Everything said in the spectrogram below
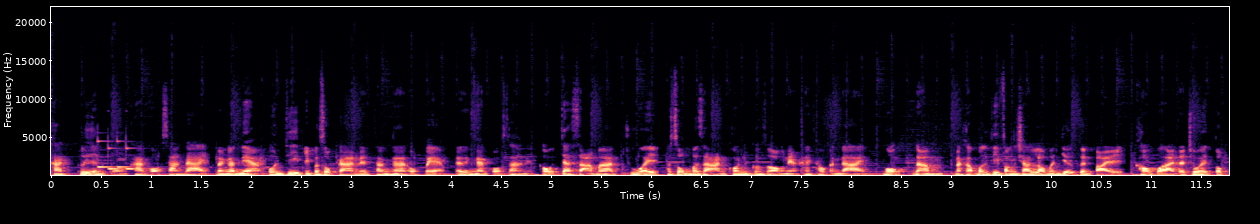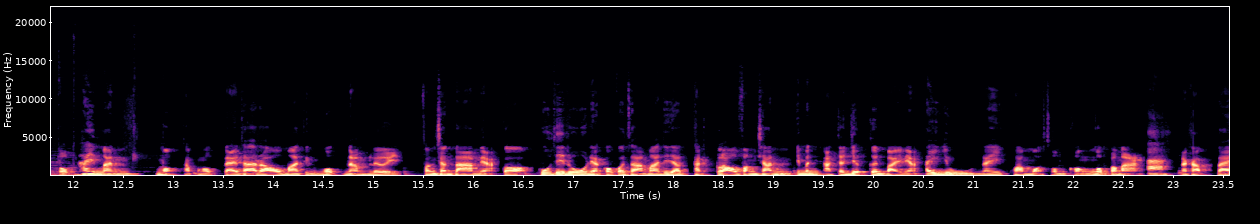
คลาดเคลื่อนของค่าก่อสร้างได้ ดังนั้นเนี่ยคนที่มีประสบการณ์ในทั้งงานออกแบบและงานก่อสร้างเนี่ยเขาจะสามารถช่วยผสมผสานข้อหนึ่งข้อสองเนี่ยให้เข้ากันได้ งบนำนะครับบางทีฟังก์ชันเรามันเยอะเกินไป เขาก็อาจจะช่วยตบๆให้มันเหมาะกับงบ แต่ถ้าเรามาถึงงบนำเลย ฟังก์ชันตามเนี่ยก็ผู้ที่รู้เนี่ยเขาก็สามารถที่จะขัดเกลาฟังก์ชันที่มันอาจจะเยอะเกินไปเนี่ยให้อยู่ในความเหมาะสมของงบประมาณอะนะครับแต่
